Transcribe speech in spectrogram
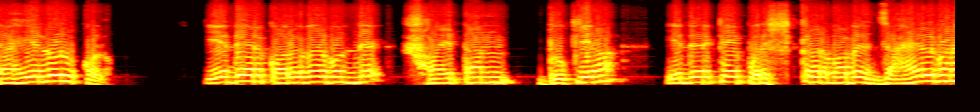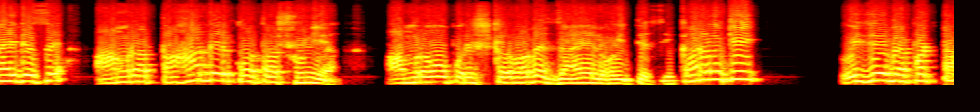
জাহিলুল কলম এদের কলবের মধ্যে শয়তান ঢুকিয়া এদেরকে পরিষ্কার ভাবে জাহেল বানাইতেছে আমরা তাহাদের কথা শুনিয়া আমরাও পরিষ্কার ভাবে জাহেল হইতেছি। কারণ কি? ওই যে ব্যাপারটা,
